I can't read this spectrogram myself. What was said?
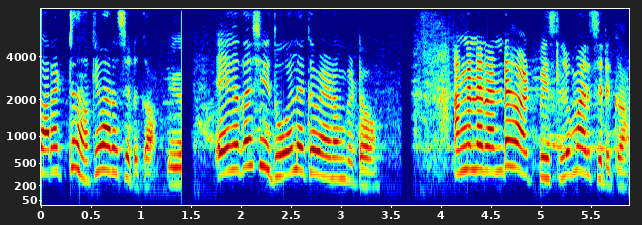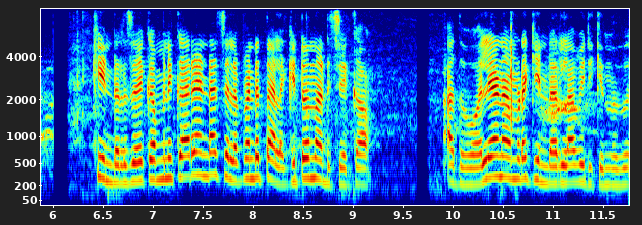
കറക്റ്റ് നോക്കി വരച്ചെടുക്കാം ഏകദേശം ഇതുപോലെയൊക്കെ വേണം കേട്ടോ. അങ്ങനെ രണ്ട് ഹാർട്ട് പീസിലും വരച്ചെടുക്കാം കിൻഡർ ജോയ് കമ്പനിക്കാരെ ഉണ്ടാ ചിലപ്പോൾ എന്റെ തലക്കിട്ടൊന്ന് അടിച്ചേക്കാം. അതുപോലെയാണ് നമ്മുടെ കിൻഡർ ലവ് ഇരിക്കുന്നത്.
